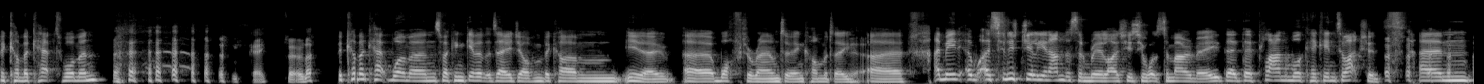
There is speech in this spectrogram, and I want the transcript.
Become a kept woman. okay, fair enough. become a kept woman so I can give up the day job and become, you know, uh, waft around doing comedy. Yeah. Uh, I mean, as soon as Gillian Anderson realizes she wants to marry me, their, their plan will kick into action. Um,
